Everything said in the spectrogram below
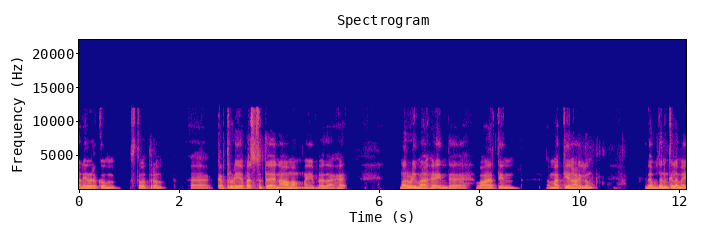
அனைவருக்கும் ஸ்தோத்திரம். கர்த்தருடைய பரிசுத்த நாமம் மையப்படுவதாக மறுபடியுமாக இந்த வாரத்தின் மத்திய நாளிலும் இந்த புதன்கிழமை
